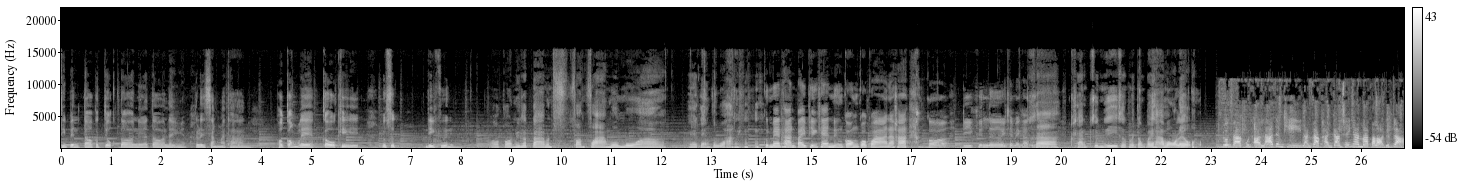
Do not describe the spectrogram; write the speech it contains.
ที่เป็นต้อกระจกต้อเนื้อต้ออะไรเงี้ย ก็เลยสั่งมาทาน พอกล่องแรกก็โอเค รู้สึกดีขึ้น อ๋อ ก่อนนี้ก็ตามันฟางฟางมัวมัวๆแพ้แสงสว่าง คุณแม่ทานไปเพียงแค่หนึ่งกล่องกว่าๆนะคะ ก็ดีขึ้นเลยใช่ไหมคะคุณแม่ค่ะครั้นขึ้นดีก็ไม่ต้องไปหาหมอแล้ว ดวงตาคุณอ่อนล้าเต็มทีหลังจากผ่านการใช้งานมาตลอดหรือเปล่า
